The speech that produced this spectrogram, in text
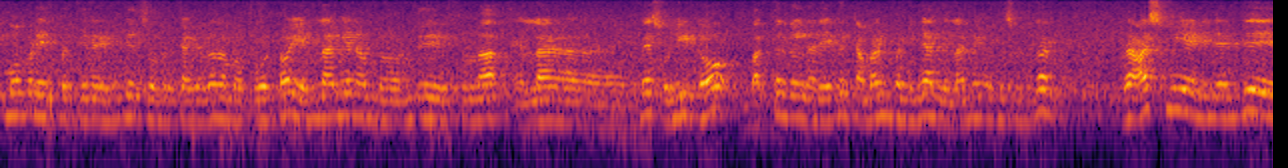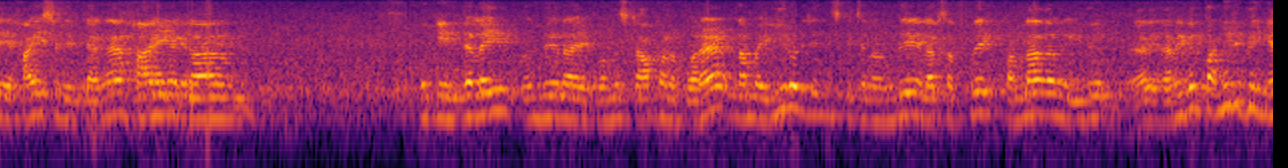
கும்பப்படையை பற்றின டீட்டெயில் சொல்கிறதுக்காக தான் நம்ம போட்டோம். எல்லாமே நம்ம வந்து ஃபுல்லாக எல்லாமே சொல்லிட்டோம். பக்தர்கள் நிறைய பேர் கமெண்ட் பண்ணிங்க. அது எல்லாமே வந்து சொல்லிட்டோம் ராஷ்மி அடியிலேருந்து ஹாய் சொல்லியிருக்காங்க. ஹாய் அக்கா. ஓகே இந்த லைவ் வந்து நான் இப்போ வந்து ஸ்டாப் பண்ண போகிறேன் நம்ம ஈரோடு ஜென்னிஸ் கிச்சனை வந்து எல்லாரும் சப்ஸ்கிரைப் பண்ணாதவங்க இது நிறைய- பேர் பண்ணியிருப்பீங்க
